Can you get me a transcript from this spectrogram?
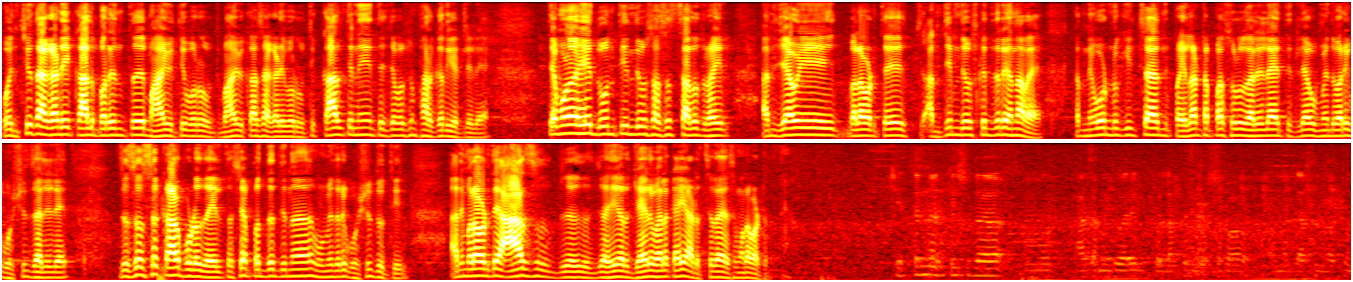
वंचित आघाडी कालपर्यंत महायुतीवर होती महाविकास आघाडीवर होती. काल त्यांनी त्याच्यापासून फारकत घेतलेली आहे. त्यामुळं हे दोन तीन दिवस असंच चालत राहील. आणि ज्यावेळी मला वाटते अंतिम दिवस कधीतरी येणार आहे. कारण निवडणुकीचा पहिला टप्पा सुरू झालेला आहे तिथल्या उमेदवारी घोषित झालेल्या आहेत. जसं जसं काळ पुढं जाईल तशा पद्धतीनं उमेदवारी घोषित होतील. आणि मला वाटते आज ज- जाहीर जाहीर व्हायला काही अडचण आहे असं मला वाटत नाही. चेतन सुद्धा आज उमेदवारी कोल्हापूर लोकसभा मतदारसंघातून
